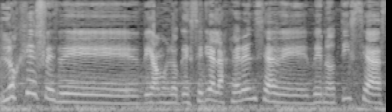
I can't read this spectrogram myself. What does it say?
los jefes de, digamos, lo que sería la gerencia de, de noticias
